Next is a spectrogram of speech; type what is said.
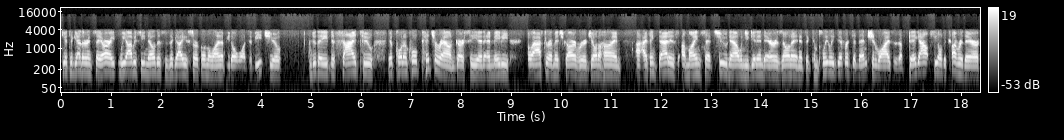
get together and say, all right, we obviously know this is a guy you circle in the lineup you don't want to beat you. Do they decide to, you know, quote unquote, pitch around Garcia and, and maybe go after a Mitch Garver or Jonah Heim? I think that is a mindset too now when you get into Arizona, and it's a completely different dimension wise. There's a big outfield to cover there.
